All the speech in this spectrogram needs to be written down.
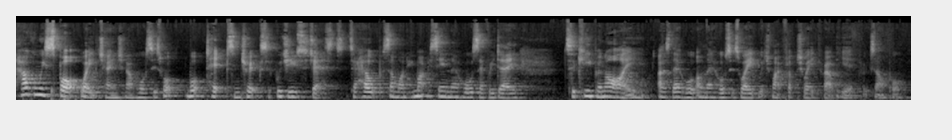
How can we spot weight change in our horses? What what tips and tricks would you suggest to help someone who might be seeing their horse every day to keep an eye as their on their horse's weight, which might fluctuate throughout the year, for example?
